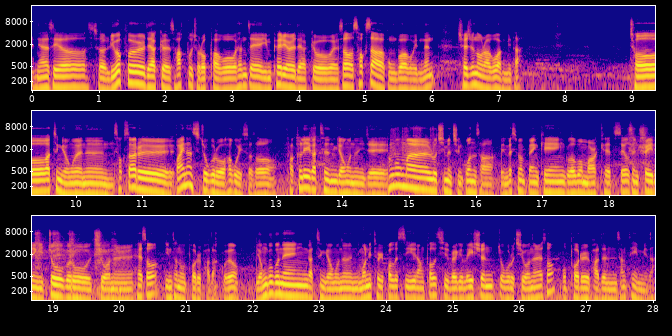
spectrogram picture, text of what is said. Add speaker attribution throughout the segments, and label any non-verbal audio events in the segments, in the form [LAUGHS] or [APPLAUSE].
Speaker 1: 안녕하세요. 저 리버풀 대학교에서 학부 졸업하고 현재 임페리얼 대학교에서 석사 공부하고 있는 최준호라고 합니다. 저 같은 경우에는 석사를 파이낸스 쪽으로 하고 있어서 바클리 같은 경우는 이제 한국말로 치면 증권사, 인베스트먼트 뱅킹, 글로벌 마켓, 세일즈 앤 트레이딩 이쪽으로 지원을 해서 인턴 오퍼를 받았고요. 영국은행 같은 경우는 모니터리 폴리시랑 폴리시 레귤레이션 쪽으로 지원을 해서 오퍼를 받은 상태입니다.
